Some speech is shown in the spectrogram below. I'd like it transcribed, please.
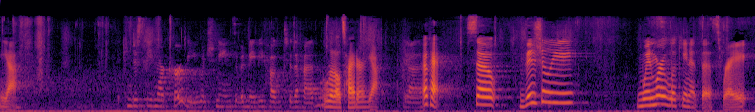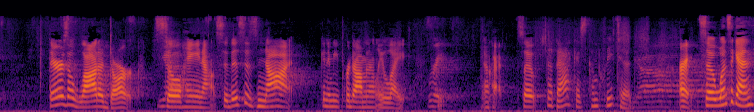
Yeah, It can just be more curvy, which means it would maybe hug to the head. a little tighter, yeah. Yeah. Okay, so visually, when we're looking at this, right, there's a lot of dark still hanging out. So this is not going to be predominantly light. Right. Okay, so the back is completed. Yeah. All right, so once again,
